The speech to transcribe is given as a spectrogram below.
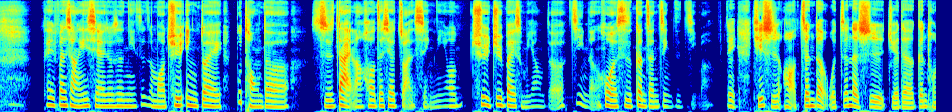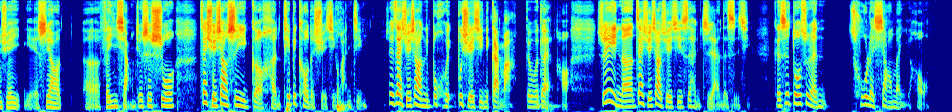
可以分享一些，就是你是怎么去应对不同的？时代，然后这些转型，你有去具备什么样的技能，或者是更增进自己吗？对，其实哦，真的，我真的是觉得跟同学也是要呃分享，就是说，在学校是一个很 typical 的学习环境，所以在学校你不回不学习，你干嘛？对不对？好，所以呢，在学校学习是很自然的事情。可是多数人出了校门以后，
